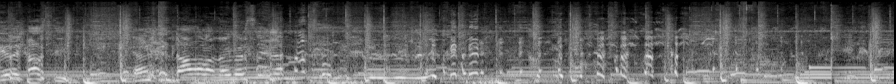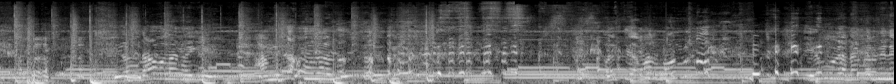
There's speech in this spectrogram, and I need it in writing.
এগুলো শাস্তি। দাম যাই পারছে না দাম আলা থাকি আমি আলা আমার মন এগুলো গানা করবি না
